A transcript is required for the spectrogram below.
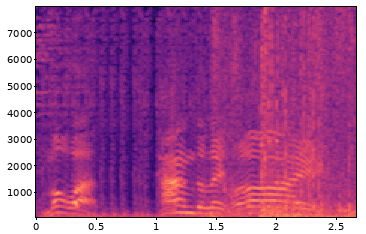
Moab, handle it. Aye.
